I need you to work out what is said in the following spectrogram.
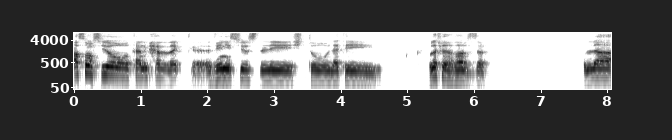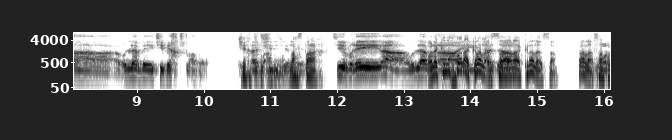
أسونسيو كان محرك آه، فينيسيوس اللي شتو ولا تي ولا فيه هضره بزاف. ولا ولا بغي تيبغي يخطف الادوار تيخطف هادشي اللي الأضواء جا لا ليه. ستار تيبغي آه ولا ولكن اخو راه كرا العصا. راه كرا العصا. كرا العصا في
